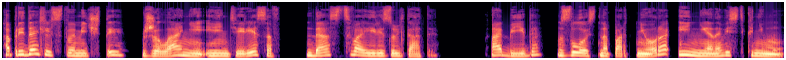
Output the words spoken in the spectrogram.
а предательство мечты, желаний и интересов даст свои результаты. Обида, злость на партнера и ненависть к нему.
